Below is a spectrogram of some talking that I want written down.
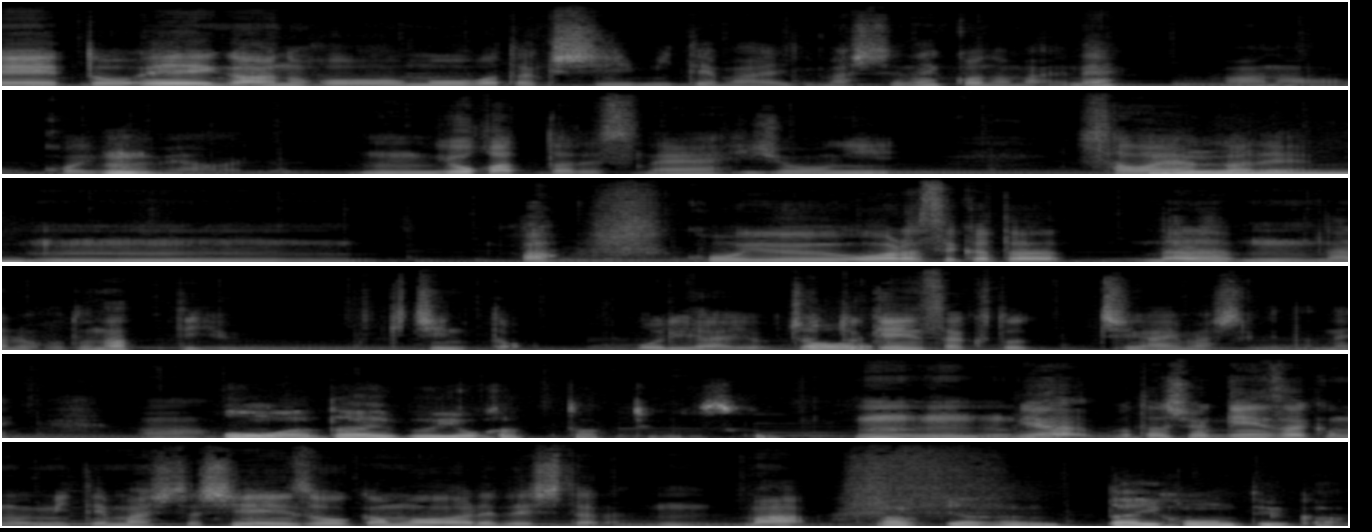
えっ、と、映画の方も私見てまいりましてね、この前ね。あの、恋は雨上がり。うん、良、かったですね。非常に爽やかで。ううーーんん。あ、こういう終わらせ方なら、うん、なるほどなっていう、きちんと折り合いを。ちょっと原作と違いましたけどね。うん。本はだいぶ良かったってことですか？うんうん。いや、私は原作も見てましたし、映像化もあれでしたら、うん。まあ、あ、いや、台本っていうか、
